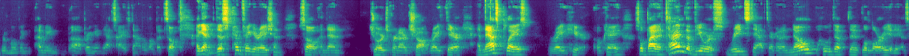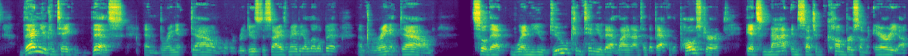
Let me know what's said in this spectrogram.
removing, I mean, uh, bringing that size down a little bit. So again, this configuration. So, and then George Bernard Shaw right there. And that's placed right here, okay? So by the time the viewer reads that, they're gonna know who the, the, the laureate is. Then you can take this and bring it down a little, reduce the size maybe a little bit and bring it down so that when you do continue that line onto the back of the poster, it's not in such a cumbersome area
